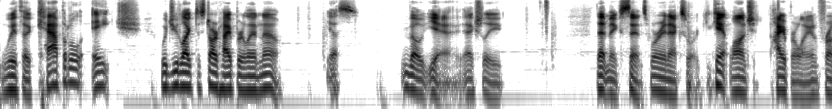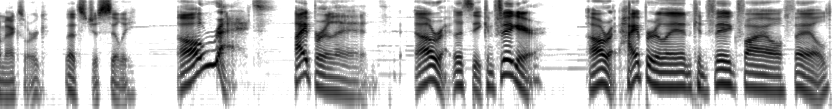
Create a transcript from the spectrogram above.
with a capital H. Would you like to start Hyprland now? Yes. Well, yeah, actually, that makes sense. We're in Xorg. You can't launch Hyprland from Xorg. That's just silly. All right. Hyprland. All right. Let's see. Configure. All right. Hyprland config file failed.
